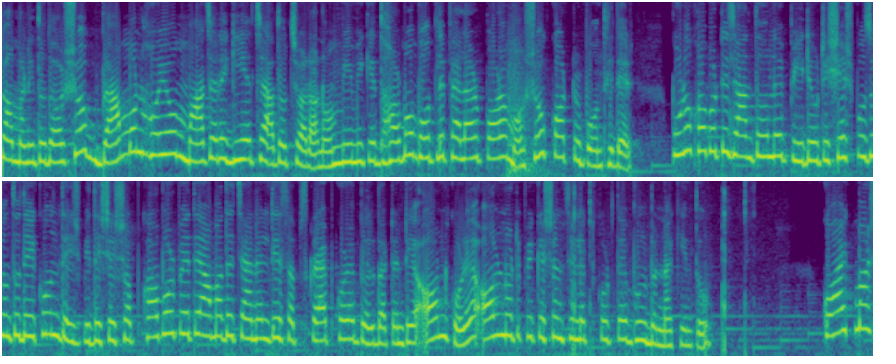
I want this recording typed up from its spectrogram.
সম্মানিত দর্শক, ব্রাহ্মণ হয়েও মাজারে গিয়ে চাদর চড়ানো, মিমিকে ধর্ম বদলে ফেলার পরামর্শ কট্টরপন্থীদের। পুরো খবরটি জানতে হলে ভিডিওটি শেষ পর্যন্ত দেখুন। দেশ বিদেশের সব খবর পেতে আমাদের চ্যানেলটি সাবস্ক্রাইব করে বেল বাটনটি অন করে অল নোটিফিকেশন সিলেক্ট করতে ভুলবেন না কিন্তু। কয়েক মাস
